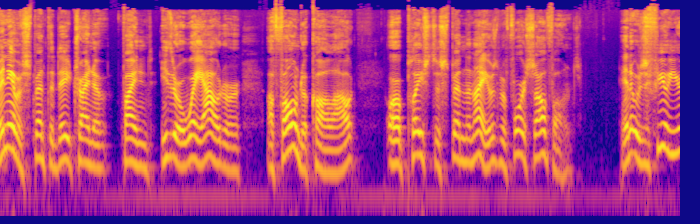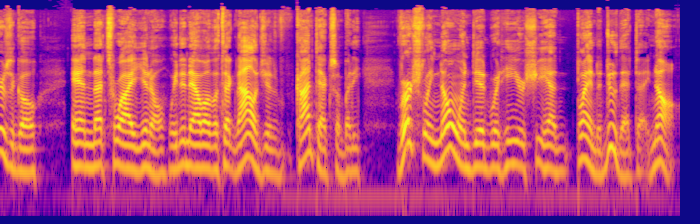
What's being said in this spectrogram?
Many of us spent the day trying to find either a way out or a phone to call out or a place to spend the night. It was before cell phones. And it was a few years ago, and that's why, you know, we didn't have all the technology to contact somebody. Virtually no one did what he or she had planned to do that day. No.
